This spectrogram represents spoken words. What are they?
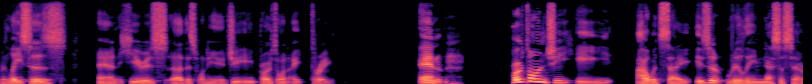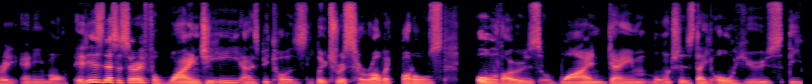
releases, and here is uh, this one here, GE Proton 8.3. And Proton GE I would say isn't really necessary anymore. It is necessary for Wine GE as because Lutris Heroic Bottles, all those wine game launches, they all use the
